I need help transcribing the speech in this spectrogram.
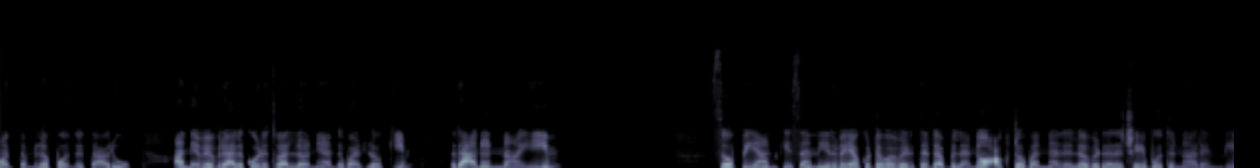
మొత్తంలో పొందుతారు? అన్ని వివరాలు కూడా త్వరలోనే అందుబాటులోకి రానున్నాయి. సో పిఎం కిసాన్ ఇరవై ఒకటవ విడత డబ్బులను అక్టోబర్ నెలలో విడుదల చేయబోతున్నారండి.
